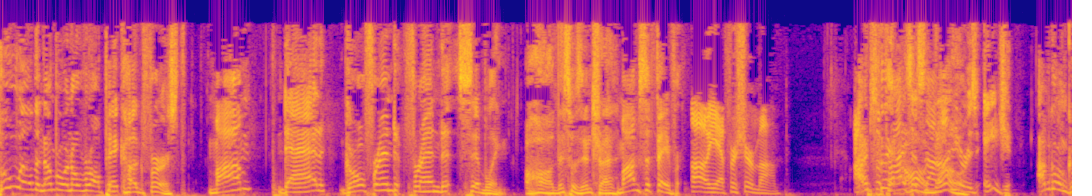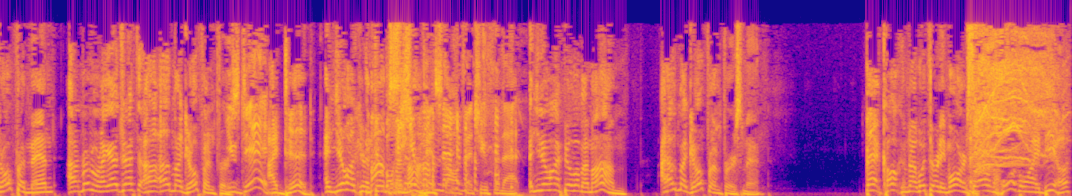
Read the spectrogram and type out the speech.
who will the number one overall pick hug first? Mom, dad, girlfriend, friend, sibling. Oh, this was interesting. Mom's the favorite. Oh yeah, for sure, mom. I'm I think- surprised it's oh, not no. on here as agent. I'm going girlfriend, man. I remember when I got drafted, I, I had my girlfriend first. You did? I did. And you know how I feel about Mom's my your super mom. mom pissed mad off about at you for that. And you know how I feel about my mom. I hugged my girlfriend first, man. Bad call 'cause I'm not with her anymore, so that was a horrible idea.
